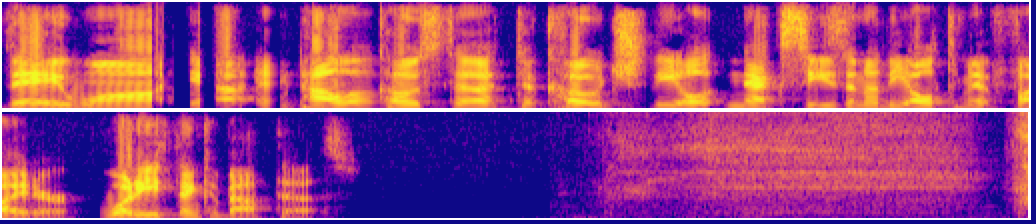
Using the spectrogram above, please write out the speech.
they want and Paulo Costa to coach the next season of the Ultimate Fighter. What do you think about this?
